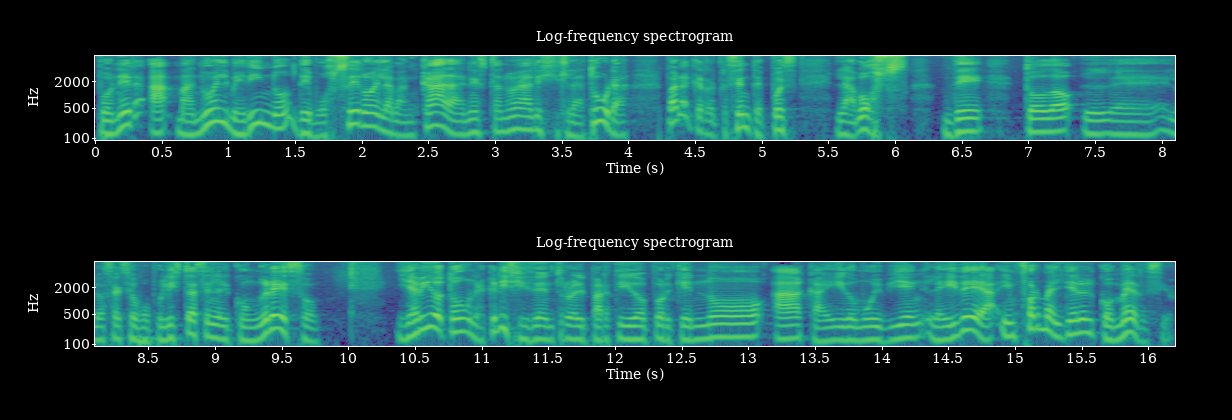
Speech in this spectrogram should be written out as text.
poner a Manuel Merino de vocero de la bancada en esta nueva legislatura, para que represente pues la voz de todos los axiopopulistas en el Congreso. Y ha habido toda una crisis dentro del partido porque no ha caído muy bien la idea, informa el diario El Comercio.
